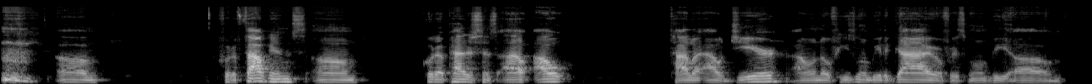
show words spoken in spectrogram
um, for the Falcons, um, Cordarrelle Patterson's out, out. Tyler Allgeier. I don't know if he's going to be the guy or if it's going to be um,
